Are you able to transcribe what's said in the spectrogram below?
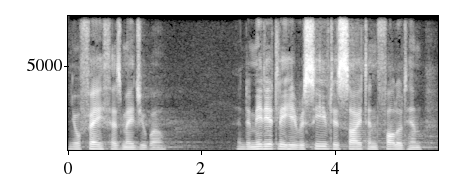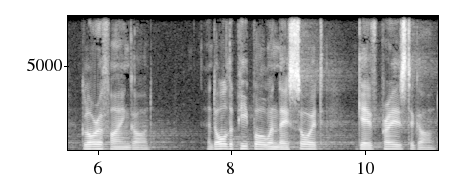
Your faith has made you well. And immediately he received his sight and followed him, glorifying God. And all the people, when they saw it, gave praise to God.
